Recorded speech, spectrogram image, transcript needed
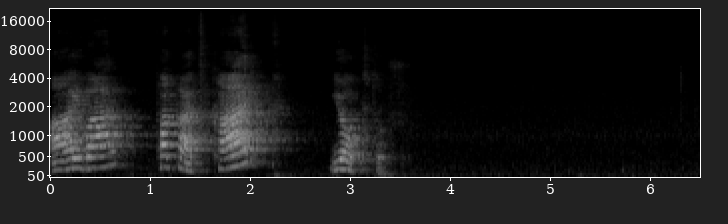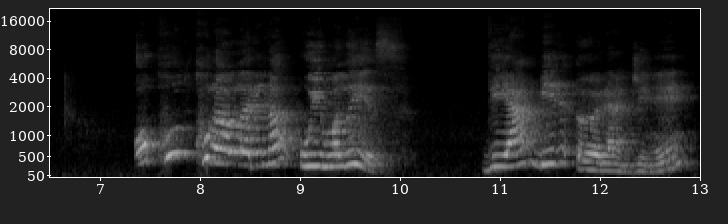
ay var fakat kalp yoktur. Okul kurallarına uymalıyız diyen bir öğrencinin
